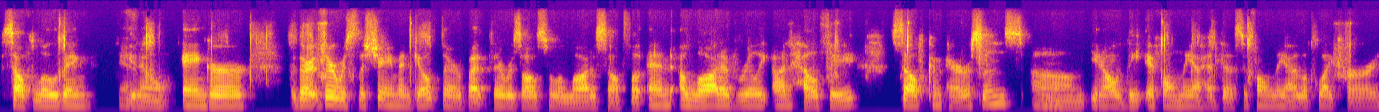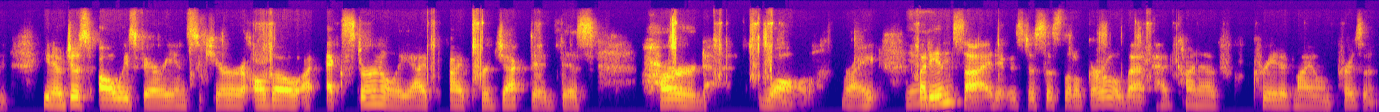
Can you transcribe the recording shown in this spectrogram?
self loathing yeah. you know, anger. There, there was the shame and guilt there, but there was also a lot of self and a lot of really unhealthy self comparisons. Mm. Um, you know, the if only I had this, if only I look like her, and you know, just always very insecure. Although I, externally, I I projected this hard wall right yeah. but inside it was just this little girl that had kind of created my own prison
